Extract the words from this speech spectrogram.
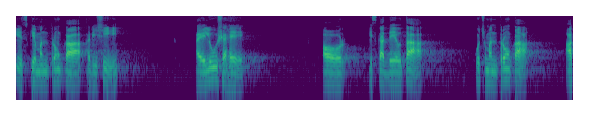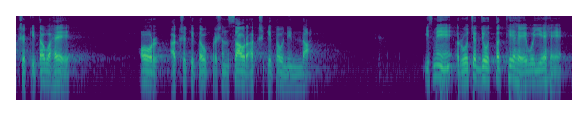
इसके मंत्रों का ऋषि ऐलूष है और इसका देवता कुछ मंत्रों का अक्षकितव है। और अक्ष की तव प्रशंसा और अक्ष की तव निंदा। इसमें रोचक जो तथ्य है, वो ये है,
